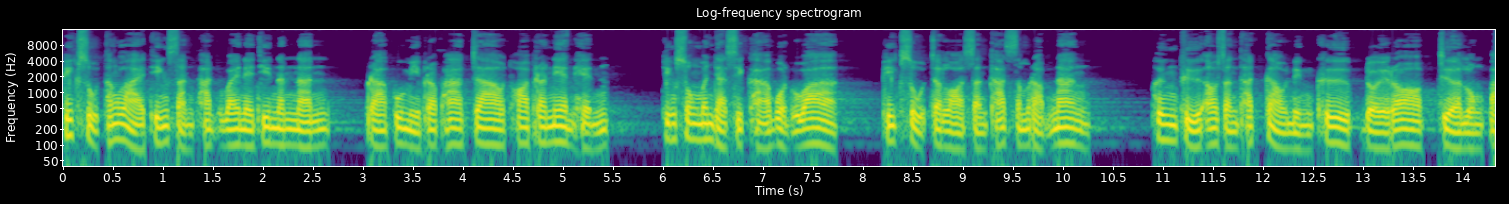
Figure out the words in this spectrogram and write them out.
ภิกษุทั้งหลายทิ้งสันทัดไว้ในที่นั้นๆ พระผู้มีพระภาคเจ้าทอดพระเนตรเห็น จึงทรงบัญญัติสิกขาบทว่า ภิกษุจะหลอดสันทัดสำหรับนั่ง พึงถือเอาสันทัดเก่าหนึ่งคืบโดยรอบเจือลงไป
